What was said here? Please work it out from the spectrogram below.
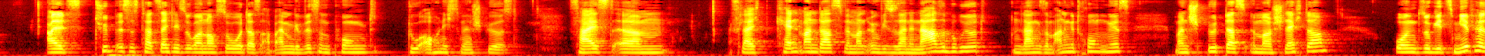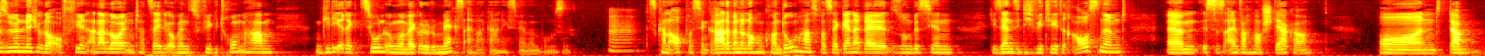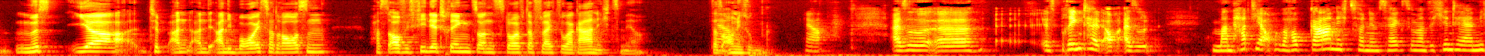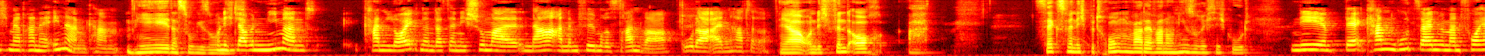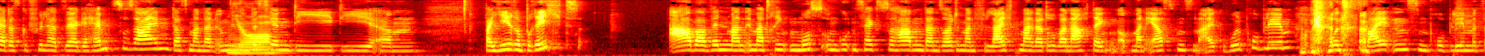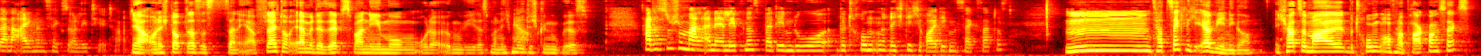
Als Typ ist es tatsächlich sogar noch so, dass ab einem gewissen Punkt du auch nichts mehr spürst. Das heißt, ähm, vielleicht kennt man das, wenn man irgendwie so seine Nase berührt und langsam angetrunken ist. Man spürt das immer schlechter. Und so geht's mir persönlich oder auch vielen anderen Leuten tatsächlich, auch wenn sie zu viel getrunken haben, dann geht die Erektion irgendwann weg oder du merkst einfach gar nichts mehr beim Bumsen. Das kann auch passieren. Gerade wenn du noch ein Kondom hast, was ja generell so ein bisschen die Sensitivität rausnimmt, ähm, ist es einfach noch stärker. Und da müsst ihr, Tipp an, an, an die Boys da draußen, passt auf, wie viel ihr trinkt, sonst läuft da vielleicht sogar gar nichts mehr. Das ist Ja. auch nicht so gut. Ja. Also äh, es bringt halt auch, also man hat ja auch überhaupt gar nichts von dem Sex, wenn man sich hinterher nicht mehr dran erinnern kann. Nee, das sowieso Und nicht. ich glaube, niemand kann leugnen, dass er nicht schon mal nah an einem Filmriss dran war oder einen hatte. Ja, und ich finde auch, ach, Sex, wenn ich betrunken war, der war noch nie so richtig gut. Nee, der kann gut sein, wenn man vorher das Gefühl hat, sehr gehemmt zu sein, dass man dann irgendwie so ein Ja. bisschen die, die ähm, Barriere bricht. Aber wenn man immer trinken muss, um guten Sex zu haben, dann sollte man vielleicht mal darüber nachdenken, ob man erstens ein Alkoholproblem und zweitens ein Problem mit seiner eigenen Sexualität hat. Ja, und ich glaube, das ist dann eher, vielleicht auch eher mit der Selbstwahrnehmung oder irgendwie, dass man nicht Ja. mutig genug ist. Hattest du schon mal ein Erlebnis, bei dem du betrunken richtig räudigen Sex hattest? Mm, tatsächlich eher weniger. Ich hatte mal betrunken auf einer Parkbank Sex.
